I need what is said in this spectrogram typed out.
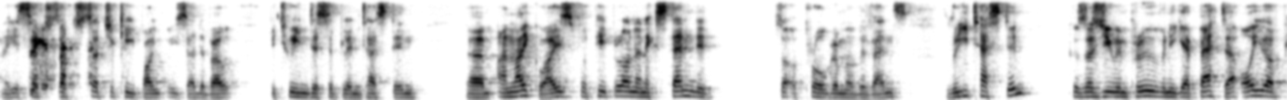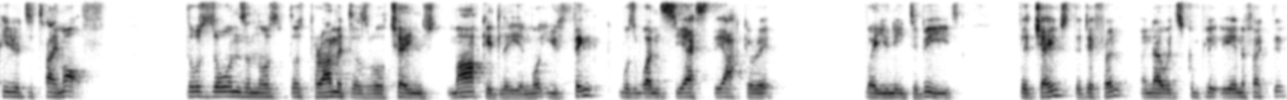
I think it's such, such, such a key point we said about between discipline testing. Um, and likewise, for people on an extended sort of program of events, retesting, because as you improve and you get better, or you have periods of time off, those zones and those those parameters will change markedly. And what you think was once, yes, the accurate where you need to be, they changed, they're different, and now it's completely ineffective.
